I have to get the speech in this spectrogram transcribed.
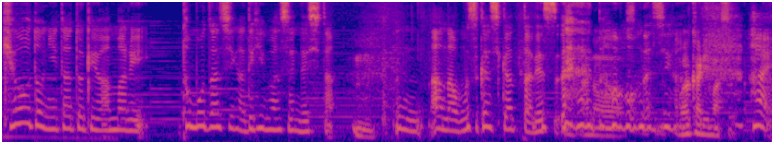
京都にいた時はあんまり友達ができませんでした。うん、うん、あの難しかったです。あの 友達が。わかります。はい。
